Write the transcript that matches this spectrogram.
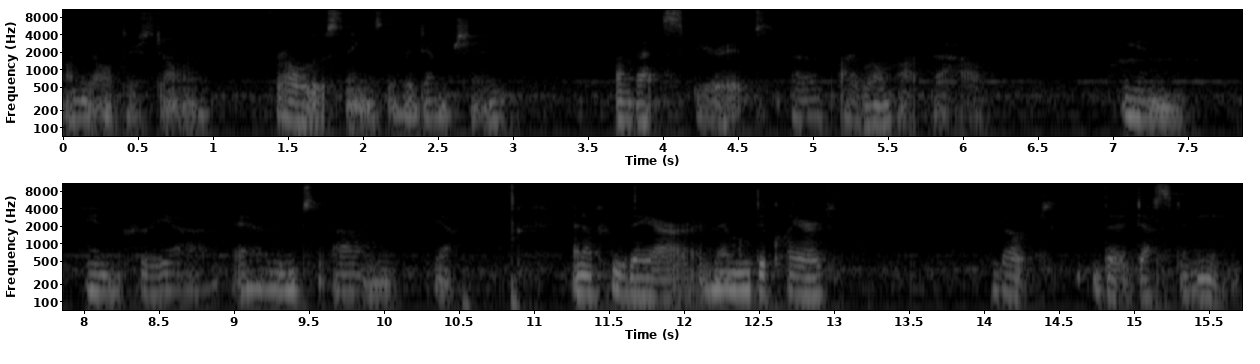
on the altar stone for all those things the redemption of that spirit of I will not bow in in Korea. And um, yeah and of who they are. And then we declared about the destiny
